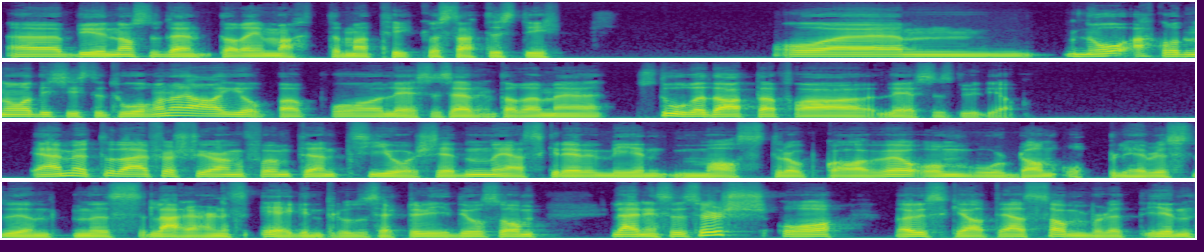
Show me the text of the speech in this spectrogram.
Eh, begynnerstudenter i matematikk og statistikk. Og um, nå, akkurat nå de siste to årene har jeg jobba på lesesenteret med store data fra lesestudier. Jeg møtte deg første gang for omtrent ti år siden når jeg skrev min masteroppgave om hvordan opplever studentenes lærernes egenproduserte video som læringsressurs, og da husker jeg at jeg samlet inn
